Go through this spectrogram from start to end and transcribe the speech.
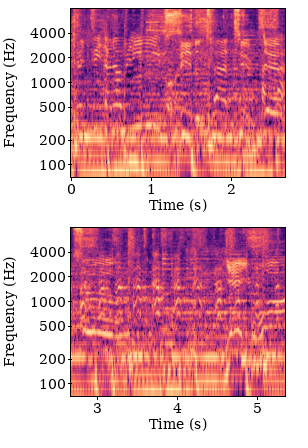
je suis un homme libre. See the tattoo dancer. Yeah, you wanna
